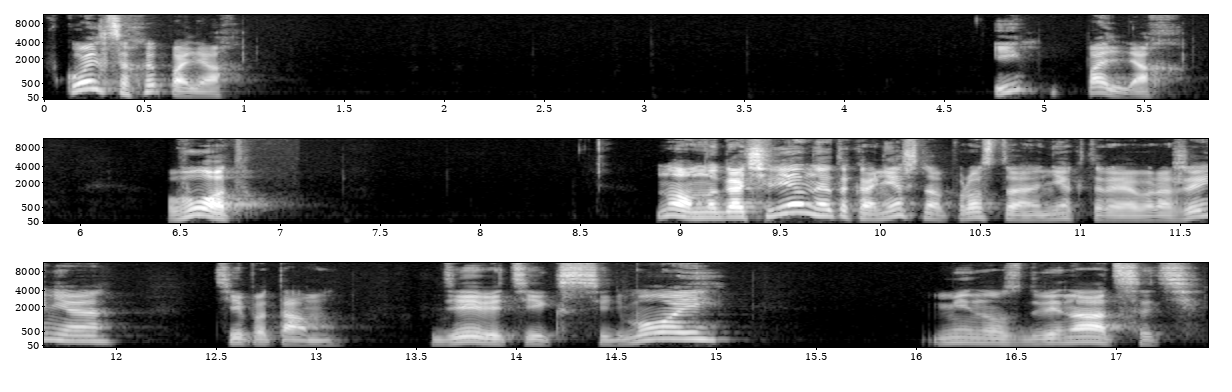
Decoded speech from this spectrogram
в кольцах и полях. И полях. Вот. Ну а многочлены это, конечно, просто некоторое выражение, типа там 9х7 минус 12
